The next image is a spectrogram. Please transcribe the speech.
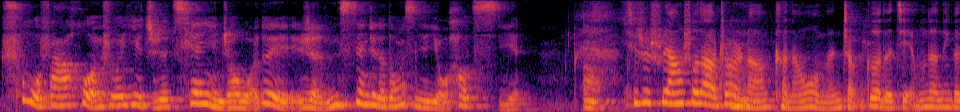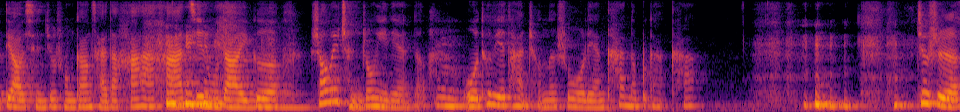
触发或者说一直牵引着我对人性这个东西有好奇。嗯，其实舒阳说到这儿呢，可能我们整个的节目的那个调性就从刚才的哈哈哈进入到一个稍微沉重一点的。嗯，我特别坦诚的说，我连看都不敢看，就是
